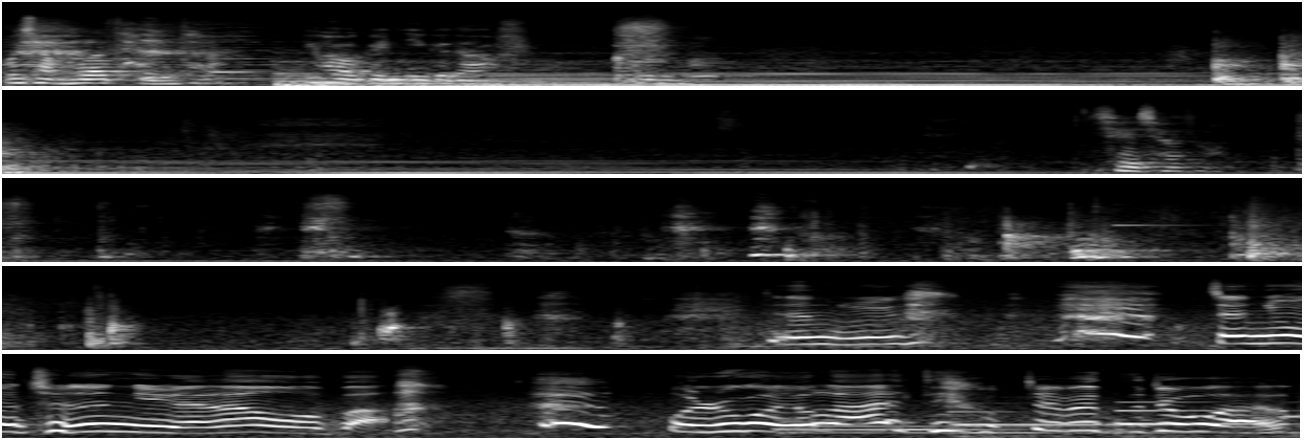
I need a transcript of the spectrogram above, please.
我想和他谈谈，一会儿给你一个答复，可以吗？谢谢乔总。将军，将军，我求求你原谅我吧！我如果有了安迪，我这辈子就完了。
